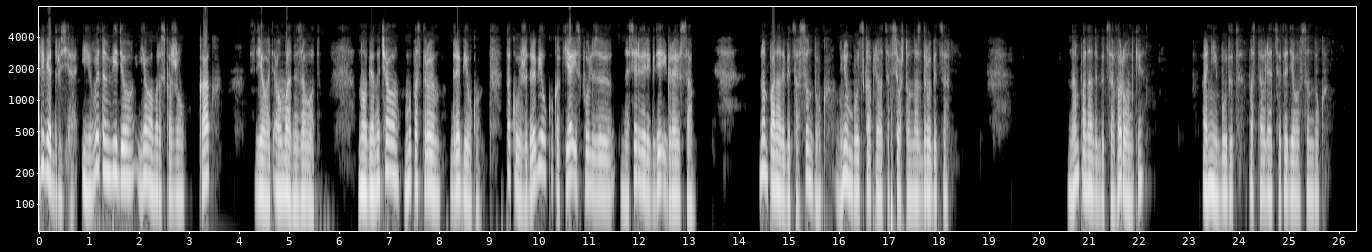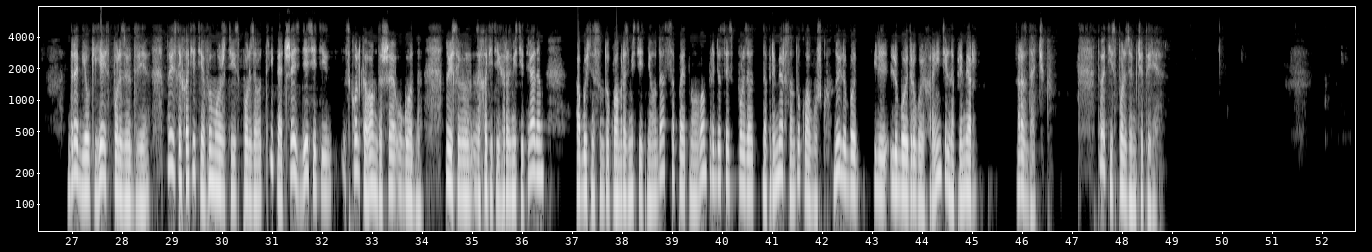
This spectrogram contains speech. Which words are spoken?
Привет, друзья! И в этом видео я вам расскажу, как сделать алмазный завод. Но для начала мы построим дробилку. Такую же дробилку, как я использую на сервере, где играю сам. Нам понадобится сундук, в нем будет скапливаться все, что у нас дробится. Нам понадобятся воронки, они будут поставлять все это дело в сундук. Дробилки я использую две, но если хотите, вы можете использовать 3, 5, 6, 10 и сколько вам душе угодно. Но если вы захотите их разместить рядом, обычный сундук вам разместить не удастся, поэтому вам придется использовать, например, сундук-ловушку, ну и любой, или любой другой хранитель, например, раздатчик. Давайте используем 4.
